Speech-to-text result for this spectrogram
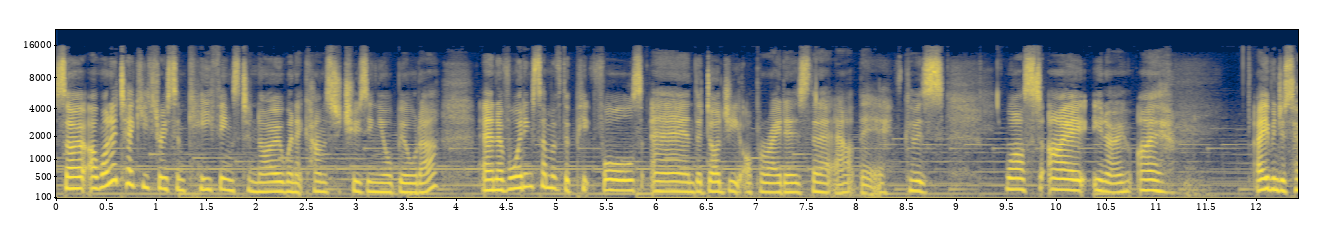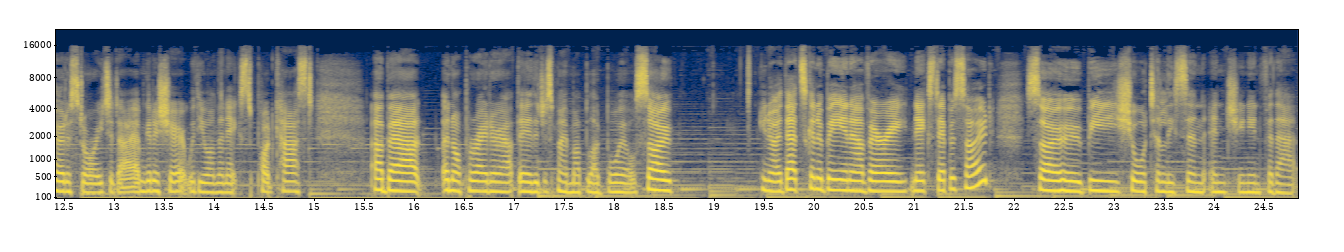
So, I want to take you through some key things to know when it comes to choosing your builder and avoiding some of the pitfalls and the dodgy operators that are out there. Because, whilst I, you know, I I even just heard a story today. I'm going to share it with you on the next podcast about an operator out there that just made my blood boil. So, you know, that's going to be in our very next episode. So be sure to listen and tune in for that.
